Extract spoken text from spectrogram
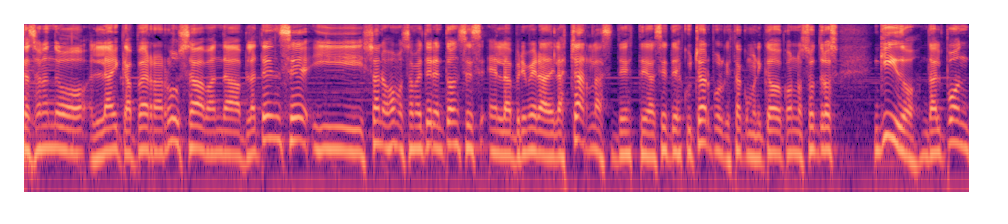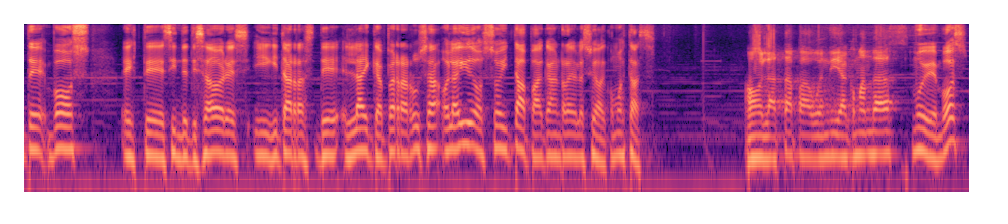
Está sonando Laika Perra Rusa, banda platense, y ya nos vamos a meter entonces en la primera de las charlas de este Acete de Escuchar, porque está comunicado con nosotros Guido Dalponte, voz, este, sintetizadores y guitarras de Laika Perra Rusa. Hola Guido, soy Tapa acá en Radio La Ciudad, ¿cómo estás? Hola Tapa, buen día, ¿cómo andás? Muy bien, ¿vos?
